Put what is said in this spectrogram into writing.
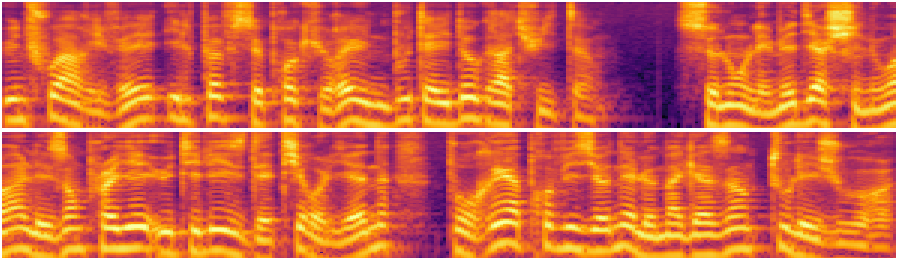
Une fois arrivés, ils peuvent se procurer une bouteille d'eau gratuite. Selon les médias chinois, les employés utilisent des tyroliennes pour réapprovisionner le magasin tous les jours.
